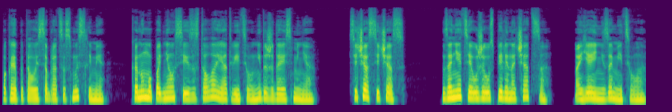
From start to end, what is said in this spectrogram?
Пока я пыталась собраться с мыслями, Канума поднялся из-за стола и ответил, не дожидаясь меня. «Сейчас, сейчас. Занятия уже успели начаться, а я и не заметила».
